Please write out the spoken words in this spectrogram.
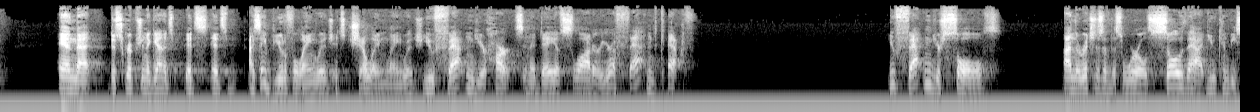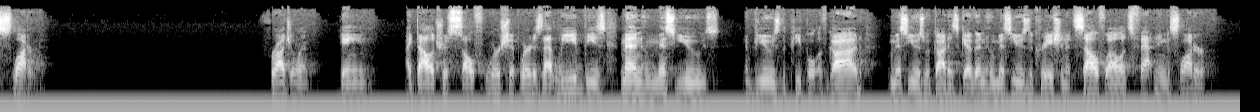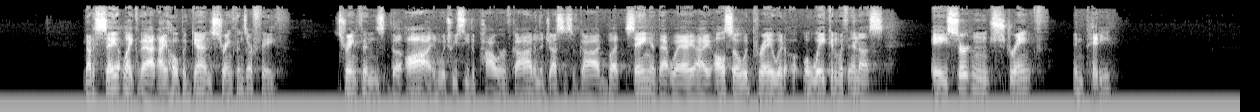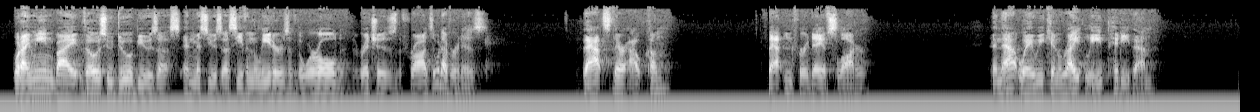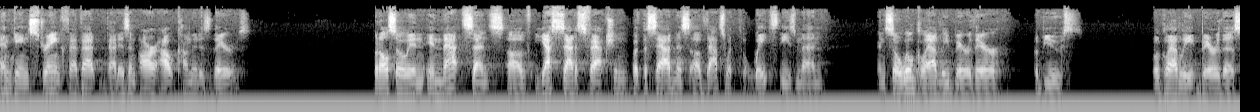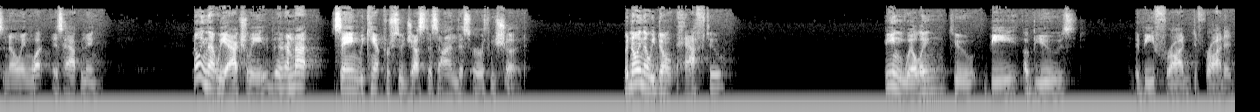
And that description, again, it's, it's, it's, I say beautiful language, it's chilling language. You fattened your hearts in a day of slaughter. You're a fattened calf. You fattened your souls on the riches of this world so that you can be slaughtered. Fraudulent gain idolatrous self worship. Where does that lead these men who misuse and abuse the people of God, who misuse what God has given, who misuse the creation itself? Well, it's fattening to slaughter. Now, to say it like that, I hope again strengthens our faith, strengthens the awe in which we see the power of God and the justice of God. But saying it that way, I also would pray would awaken within us a certain strength in pity what I mean by those who do abuse us and misuse us, even the leaders of the world, the riches, the frauds, whatever it is, that's their outcome. Fattened for a day of slaughter. In that way, we can rightly pity them and gain strength that that, that isn't our outcome, it is theirs but also in, in that sense of, yes, satisfaction, but the sadness of that's what awaits these men. And so we'll gladly bear their abuse. We'll gladly bear this, knowing what is happening. Knowing that we actually, I'm not saying we can't pursue justice on this earth, we should. But knowing that we don't have to, being willing to be abused, to be fraud, defrauded,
